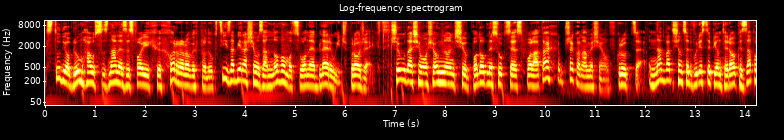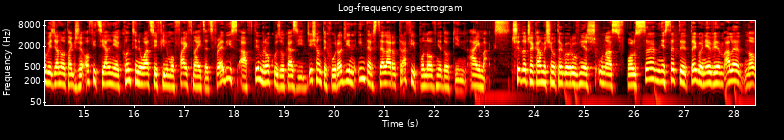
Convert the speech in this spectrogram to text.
Studio Blumhouse, znane ze swoich horrorowych produkcji, zabiera się za nową odsłonę Blair Witch Project. Czy uda się osiągnąć podobny sukces po latach? Przekonamy się wkrótce. Na 2025 rok zapowiedziano także oficjalnie kontynuację filmu Five Nights at Freddy's, a w tym roku z okazji 10 urodzin Interstellar trafi ponownie do kin IMAX. Czy doczekamy się tego również u nas w Polsce? Niestety tego nie wiem, ale no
